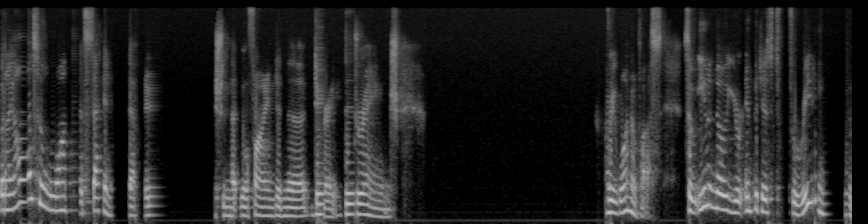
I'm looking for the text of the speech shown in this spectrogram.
But I also want that second definition that you'll find in the dictionary, the strange. Every one of us. So even though your impetus for reading the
